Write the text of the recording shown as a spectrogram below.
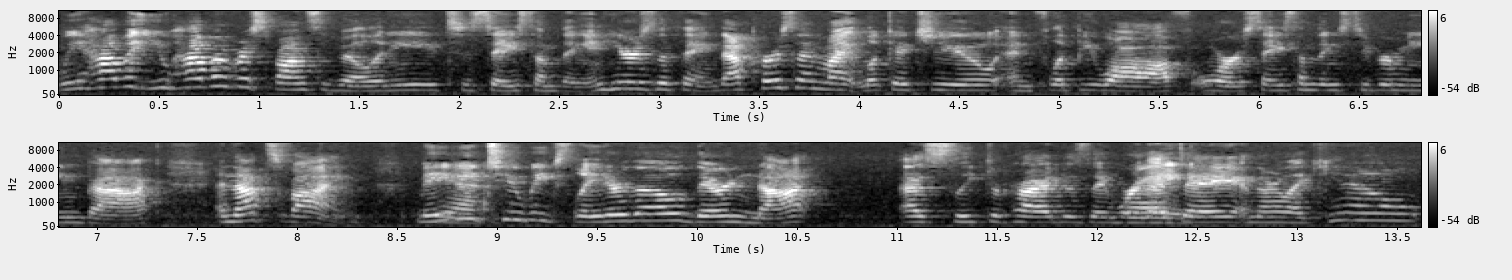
we have it. You have a responsibility to say something. And here's the thing: that person might look at you and flip you off, or say something super mean back, and that's fine. Maybe Yeah. two weeks later, though, they're not as sleep deprived as they were Right. that day, and they're like, you know,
